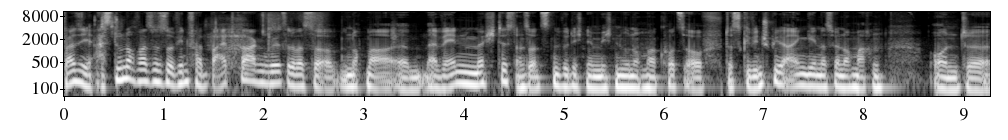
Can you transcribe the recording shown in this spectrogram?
weiß nicht, hast du noch was, was du auf jeden Fall beitragen willst oder was du nochmal ähm, erwähnen möchtest? Ansonsten würde ich nämlich nur nochmal kurz auf das Gewinnspiel eingehen, das wir noch machen und äh,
